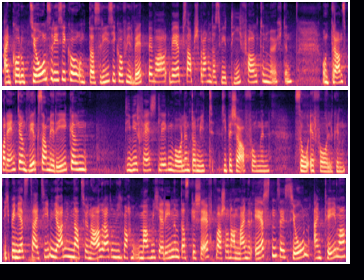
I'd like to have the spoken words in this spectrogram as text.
Ein Korruptionsrisiko und das Risiko für Wettbewerbsabsprachen, das wir tief halten möchten. Und transparente und wirksame Regeln die wir festlegen wollen, damit die Beschaffungen so erfolgen. Ich bin jetzt seit sieben Jahren im Nationalrat und ich mag mich erinnern, das Geschäft war schon an meiner ersten Session ein Thema.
